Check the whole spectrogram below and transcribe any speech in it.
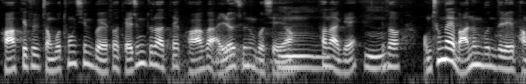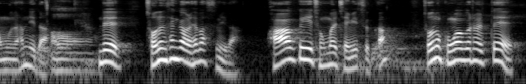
과학기술정보통신부에서 대중들한테 과학을 알려주는 곳이에요. 음. 편하게. 음. 그래서 엄청나게 많은 분들이 방문을 합니다. 어. 근데 저는 생각을 해봤습니다. 과학이 정말 재밌을까? 저는 공학을 할때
